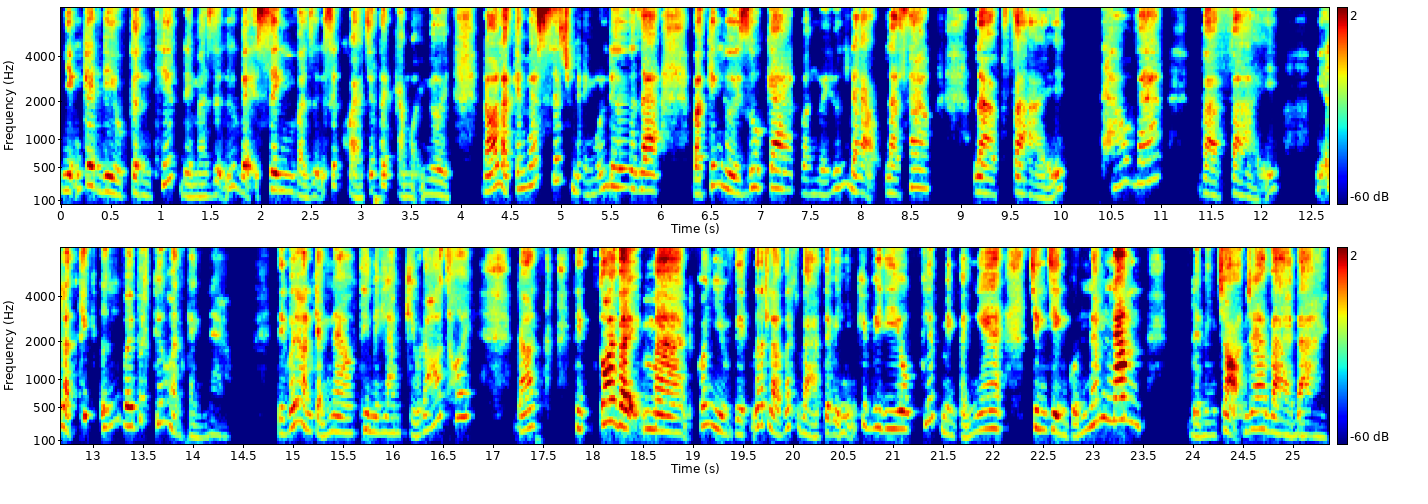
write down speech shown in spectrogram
những cái điều cần thiết để mà giữ vệ sinh và giữ sức khỏe cho tất cả mọi người. Đó là cái message mình muốn đưa ra và cái người du ca và người hướng đạo là sao? Là phải tháo vát và phải, nghĩa là thích ứng với bất cứ hoàn cảnh nào. Thì với hoàn cảnh nào thì mình làm kiểu đó thôi. Đó, thì coi vậy mà có nhiều việc rất là vất vả, tại vì những cái video clip mình phải nghe, chương trình của 5 năm để mình chọn ra vài bài.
